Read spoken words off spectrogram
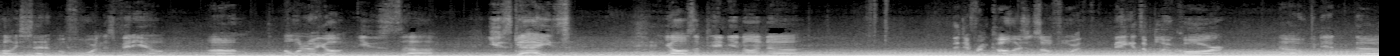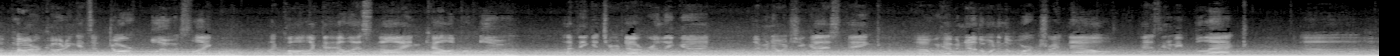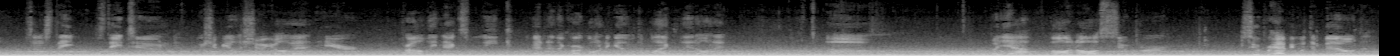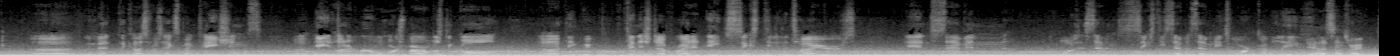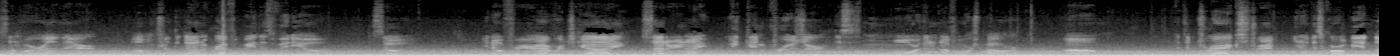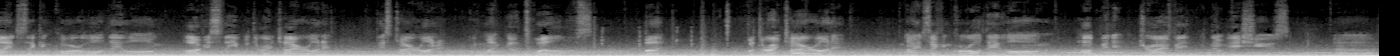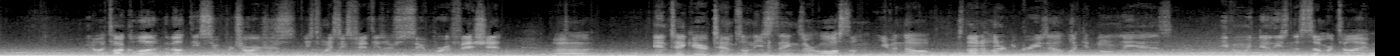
probably said it before in this video. Um, I want to know y'all use uh, use guys y'all's opinion on uh, the different colors and so forth. Being it's a blue car, uh, we did the powder coating. It's a dark blue. It's like I call it like the LS9 caliper blue. I think it turned out really good. Let me know what you guys think. Uh, we have another one 650s are super efficient. Uh, intake air temps on these things are awesome, even though it's not 100 degrees out like it normally is. Even when we do these in the summertime,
